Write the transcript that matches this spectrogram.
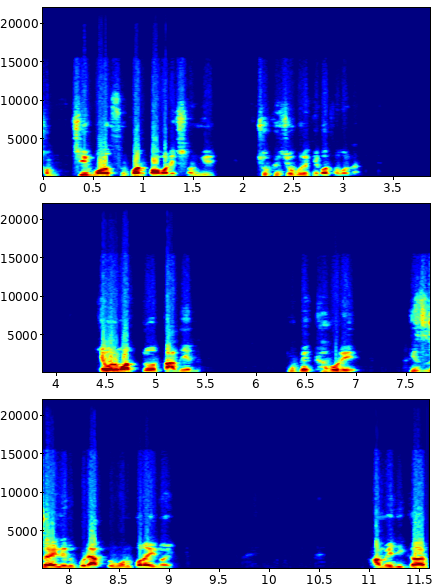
সবচেয়ে বড় সুপার পাওয়ারের সঙ্গে চোখে চোখ রেখে কথা বলা। কেবলমাত্র তাদের উপেক্ষা করে ইসরায়েলের উপরে আক্রমণ করাই নয়, আমেরিকার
